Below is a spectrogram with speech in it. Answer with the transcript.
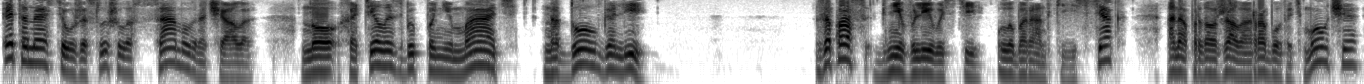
Это Настя уже слышала с самого начала, но хотелось бы понимать, надолго ли. Запас гневливости у лаборантки иссяк, она продолжала работать молча,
